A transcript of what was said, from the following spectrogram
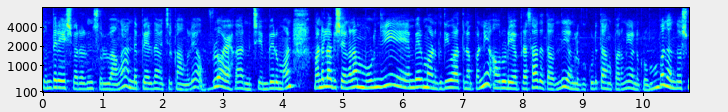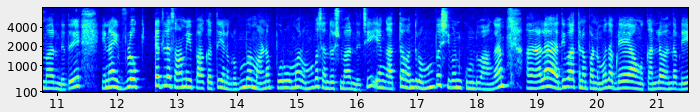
சுந்தரேஸ்வரர்னு சொல்லுவாங்க. அந்த பேர் தான் வச்சுருக்காங்களே. அவ்வளோ அழகாக இருந்துச்சு. எம்பெருமான் மண்டலாபிஷேகம்லாம் முடிஞ்சு எம்பெருமானுக்கு தீபாரத்தனை பண்ணி அவருடைய பிரசாதத்தை வந்து எங்களுக்கு கொடுத்தாங்க பாருங்கள் எனக்கு ரொம்ப சந்தோஷமாக இருந்தது. ஏன்னா இவ்வளோ கிட்டத்தில் சாமியை பார்க்கறது எனக்கு ரொம்ப மனப்பூர்வமாக ரொம்ப சந்தோஷமாக இருந்துச்சு. எங்கள் அத்தை வந்து ரொம்ப சிவன் கும்பிடுவாங்க. அதனால் தீபார்த்தனை பண்ணும்போது அப்படியே அவங்க கண்ணில் வந்து அப்படியே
